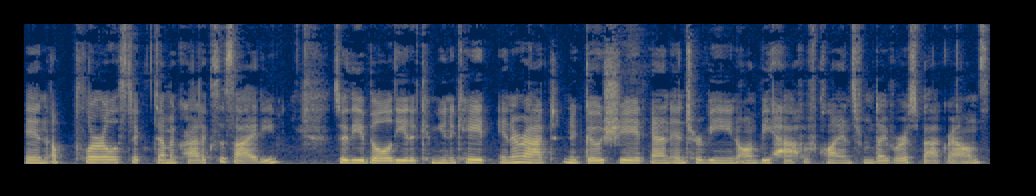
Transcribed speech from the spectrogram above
in a pluralistic democratic society so the ability to communicate, interact, negotiate, and intervene on behalf of clients from diverse backgrounds,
